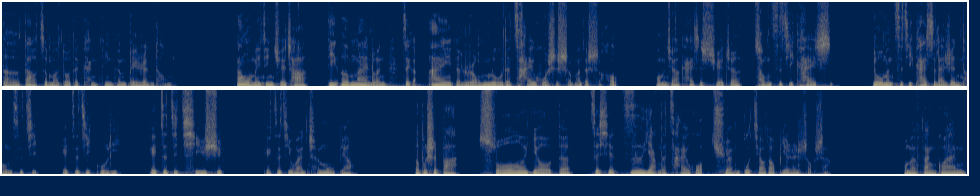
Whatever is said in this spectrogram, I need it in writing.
得到这么多的肯定跟被认同。当我们已经觉察第二脉轮这个爱的熔炉的柴火是什么的时候，我们就要开始学着从自己开始。由我们自己开始来认同自己，给自己鼓励，给自己期许，给自己完成目标，而不是把所有的这些滋养的柴火全部交到别人手上。我们反观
